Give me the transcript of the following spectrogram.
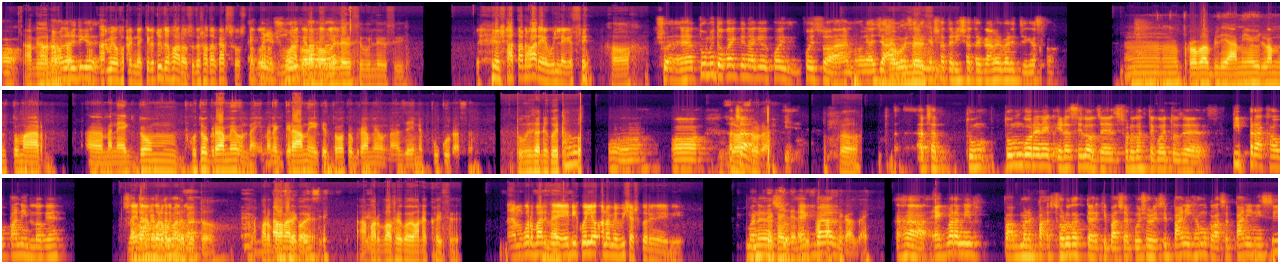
আমাদের এদিকে আমিও পারি না কিন্তু তুই তো পারো তুই তো সাঁতার কাটছস তো গেছি গেছি। সাঁতার পারে বুঝলে গেছে। হ্যাঁ তুমি তো কয়েকদিন আগে কই- কইছো আম-। সাথে রিসাতে গ্রামের বাড়িতে গেছো। প্রবাবলি আমি হইলাম তোমার আহ, মানে একদম ভূত গ্রামেও নাই মানে গ্রামে কিন্তু অত গ্রামেও না যে এনে পুকুর আছে তুমি জানি কই থাকো ও ও আচ্ছা যশোরে। ও, আচ্ছা তুম তুম করে নে- এটা ছিল যে ছোট থাকতে কইতো যে পিঁপড়া খাও পানির লগে না, এটা আমার কাটতে কথা পারবা। কইতো। আমার বাপে আমারে কয় কইছে। আমার বাপে কয় অনেক খাইছে আমগর বাড়িতে নাকি? এডি কইলে ওখানে আমি বিশ্বাস করি না এডি মানে নাকি একবার সাঁতার শেখা যায়। হ্যাঁ একবার আমি মানে ছোট থাকতে আর কি বাসায় বসে রয়েছি পানি খামো ক্লাসে পানি নিছি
